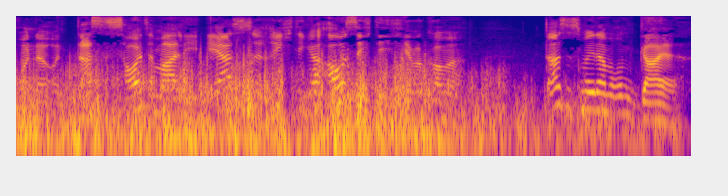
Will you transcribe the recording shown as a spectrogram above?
Freunde, und das ist heute mal die erste richtige Aussicht, die ich hier bekomme. Das ist wiederum geil.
